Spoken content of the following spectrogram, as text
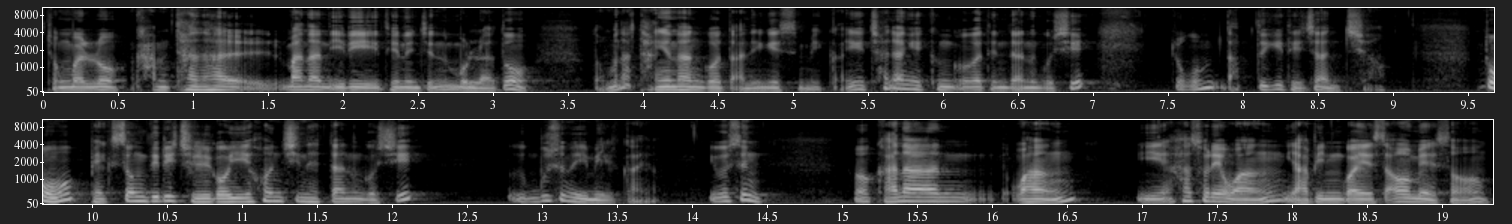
정말로 감탄할 만한 일이 되는지는 몰라도 너무나 당연한 것 아니겠습니까? 이게 찬양의 근거가 된다는 것이 조금 납득이 되지 않죠. 또 백성들이 즐거이 헌신했다는 것이 무슨 의미일까요? 이것은 어, 가나안 왕, 이 하솔의 왕 야빈과의 싸움에서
